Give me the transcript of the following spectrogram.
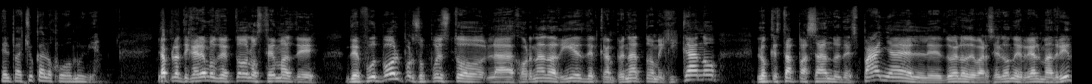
el Pachuca lo jugó muy bien. Ya platicaremos de todos los temas de, de fútbol, por supuesto, la jornada 10 del Campeonato Mexicano, lo que está pasando en España, el eh, duelo de Barcelona y Real Madrid,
